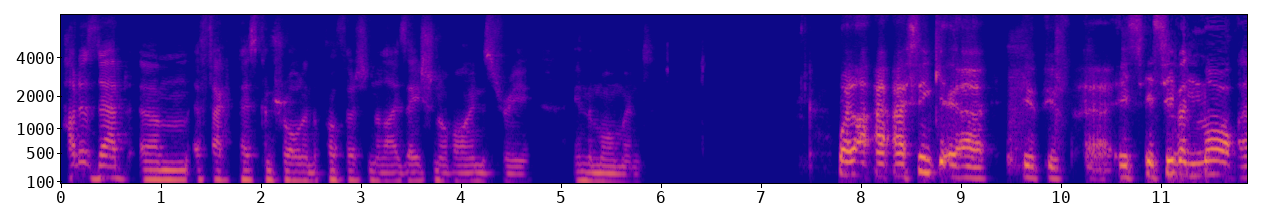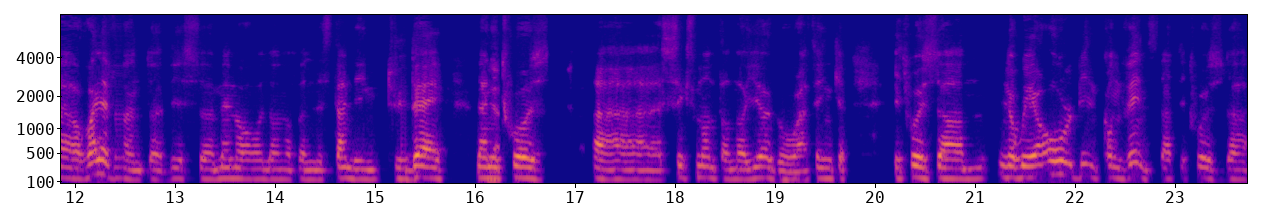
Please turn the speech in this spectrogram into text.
how does that um, affect pest control and the professionalization of our industry in the moment? Well, I, I think uh, if, if uh, it's, it's even more uh, relevant, uh, this uh, memorandum of understanding today than yeah. it was uh, six months or a year ago. I think it was, um, you know, we are all been convinced that it was the,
